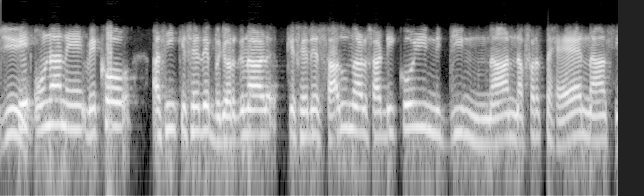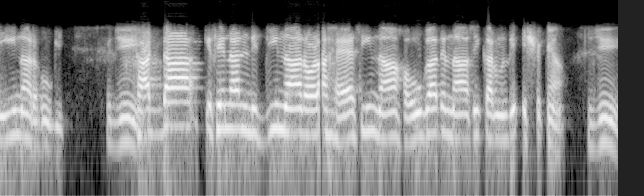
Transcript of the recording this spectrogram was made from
ਜੀ। ਕਿ ਉਹਨਾਂ ਨੇ ਵੇਖੋ ਅਸੀਂ ਕਿਸੇ ਦੇ ਬਜ਼ੁਰਗ ਨਾਲ ਕਿਸੇ ਦੇ ਸਾਧੂ ਨਾਲ ਸਾਡੀ ਕੋਈ ਨਿੱਜੀ ਨਾ ਨਫ਼ਰਤ ਹੈ ਨਾ ਸੀ ਨਾ ਰਹੂਗੀ। ਜੀ। ਸਾਡਾ ਕਿਸੇ ਨਾਲ ਨਿੱਜੀ ਨਾ ਰੌਲਾ ਹੈ ਸੀ ਨਾ ਹੋਊਗਾ ਤੇ ਨਾ ਅਸੀਂ ਕਰਨ ਦੀ ਇਸ਼ਕ ਆ ਜੀ।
